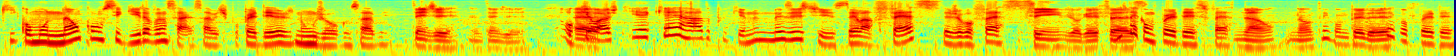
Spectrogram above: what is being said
que, como não conseguir avançar, sabe? Tipo, perder num jogo, sabe? entendi, entendi. O que É. eu acho que é, que é errado, porque não, não existe isso. Sei lá, FES, você jogou FES? Sim, joguei Não Fez. tem como perder esse FES. Não, não tem como Não perder. tem como perder.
